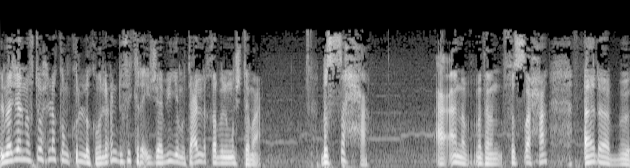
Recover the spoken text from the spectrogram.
المجال مفتوح لكم كلكم اللي عنده فكرة إيجابية متعلقة بالمجتمع. بالصحة. أنا مثلا في الصحة أنا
